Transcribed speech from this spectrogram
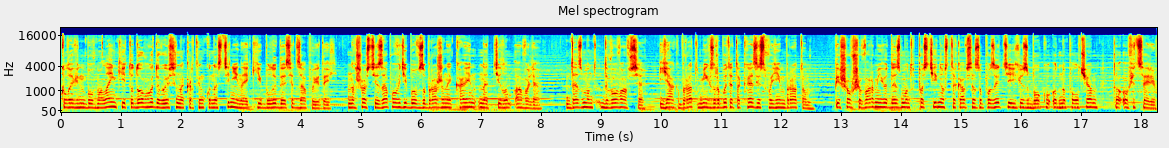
Коли він був маленький, то довго дивився на картинку на стіні, на якій були 10 заповідей. На шостій заповіді був зображений Каїн над тілом Авеля. Дезмонд дивувався, як брат міг зробити таке зі своїм братом. Пішовши в армію, Дезмонд постійно стикався з опозицією з боку однополчан та офіцерів.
